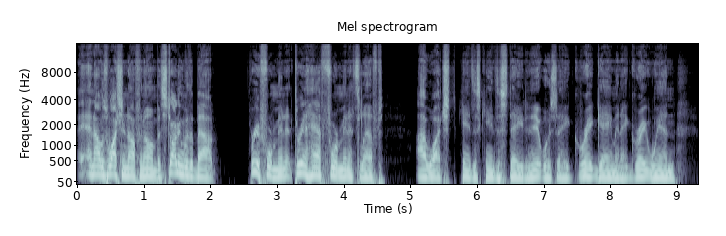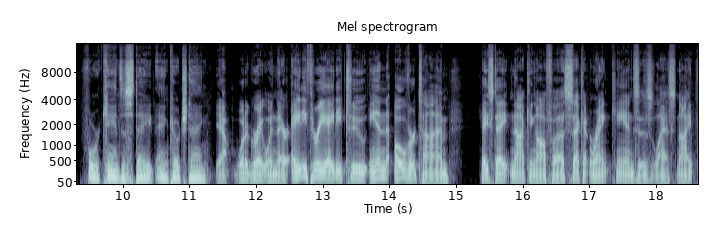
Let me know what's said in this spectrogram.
and I was watching off and on, but starting with about three or four minutes, three and a half, four minutes left, I watched Kansas Kansas State, and it was a great game and a great win for Kansas State and Coach Tang. Yeah, what a great win there. 83 82 in overtime. K State knocking off a second ranked Kansas last night.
